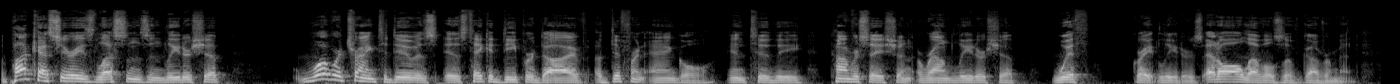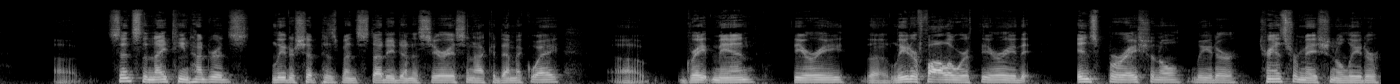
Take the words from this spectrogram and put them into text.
The podcast series, Lessons in Leadership, what we're trying to do is, is take a deeper dive, a different angle into the conversation around leadership with great leaders at all levels of government. Uh, since the 1900s, leadership has been studied in a serious and academic way. Uh, great man theory, the leader follower theory, the inspirational leader, transformational leader,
